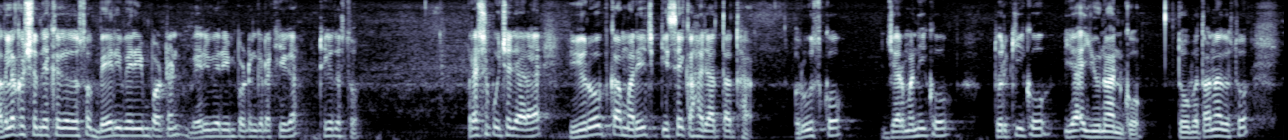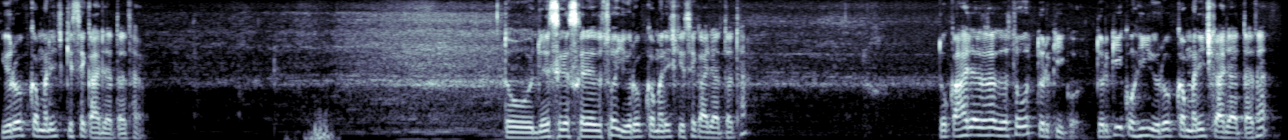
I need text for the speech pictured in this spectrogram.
अगला क्वेश्चन देखिएगा दोस्तों very very important very very important रखिएगा, ठीक है दोस्तों? प्रश्न पूछा जा रहा है, यूरोप का मरीज़ किसे कहा जाता था? रूस को, जर्मनी को, तुर्की को या यूनान को? तो बताना दोस्तों, यूरोप का मरीज़ किसे कहा जाता था? तो जैसे करें दोस्तों, यूरोप का मरीज़ किसे कहा जाता था? तो कहा जाता था दोस्तों वो तुर्की को। तुर्की को ही यूरोप का मरीज़ कहा जाता था।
